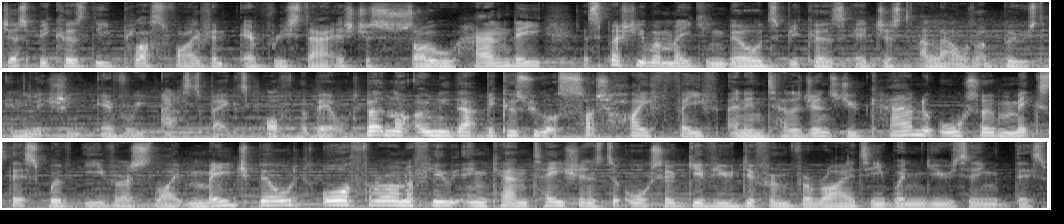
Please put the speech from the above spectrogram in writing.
just because the plus 5 in every stat is just so handy, especially when making builds, because it just allows a boost in literally every aspect of the build. But not only that, because we've got such high faith and intelligence, you can also mix this with either a slight mage build or throw on a few incantations to also give you different variety when using this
